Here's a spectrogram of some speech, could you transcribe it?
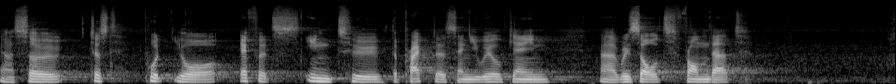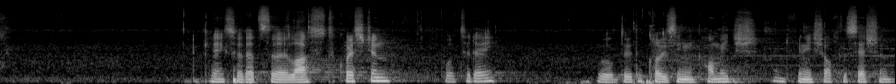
Uh, so just put your efforts into the practice and you will gain uh, results from that. Okay, so that's the last question for today. We'll do the closing homage and finish off the session.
